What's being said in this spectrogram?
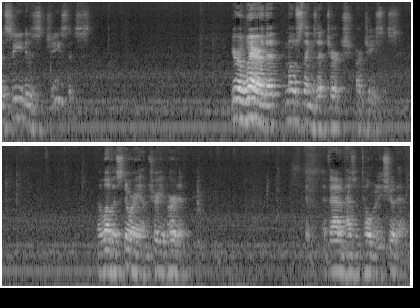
the seed is Jesus. You're aware that most things at church are Jesus. I love this story. I'm sure you've heard it. If, if Adam hasn't told it, he should have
